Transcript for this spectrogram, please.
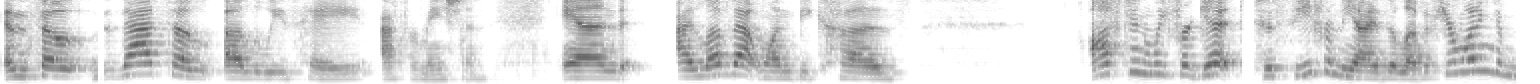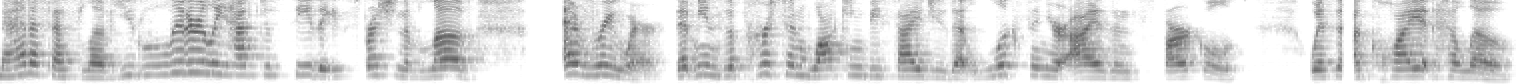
And so that's a, a Louise Hay affirmation. And I love that one because often we forget to see from the eyes of love. If you're wanting to manifest love, you literally have to see the expression of love everywhere. That means the person walking beside you that looks in your eyes and sparkles with a quiet hello.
